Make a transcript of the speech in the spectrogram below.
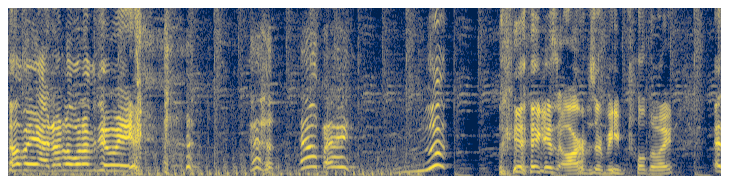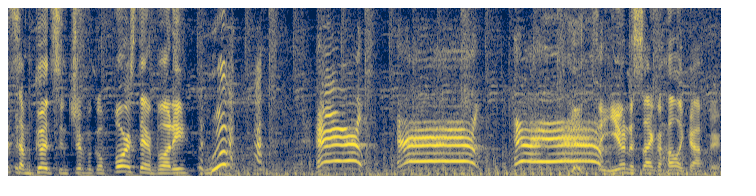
Help me, I don't know what I'm doing! Help me. His arms are being pulled away. That's some good centrifugal force there, buddy. Whoop! Help! Help! It's Help! a unicycle helicopter.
